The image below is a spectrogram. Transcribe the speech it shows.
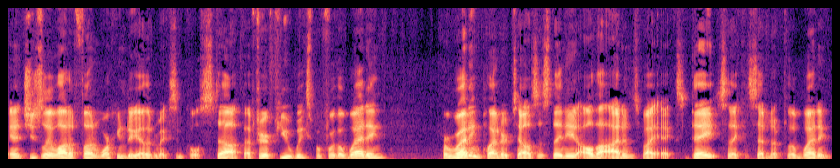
and it's usually a lot of fun working together to make some cool stuff. After a few weeks before the wedding, her wedding planner tells us they need all the items by X date so they can set it up for the wedding.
